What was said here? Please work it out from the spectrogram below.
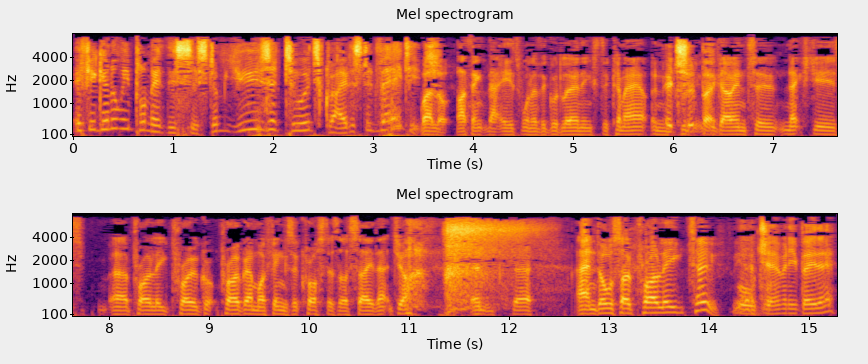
if you're going to implement this system, use it to its greatest advantage. Well, look, I think that is one of the good learnings to come out and to, to go into next year's uh, Pro League progr- program. My fingers are crossed as I say that, John, and uh, and also Pro League too. Will Germany be there?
